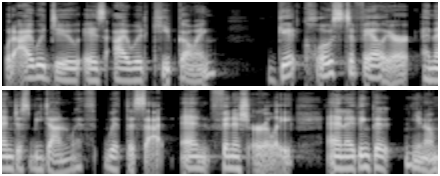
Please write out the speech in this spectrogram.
What I would do is I would keep going get close to failure and then just be done with with the set and finish early. And i think that you know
